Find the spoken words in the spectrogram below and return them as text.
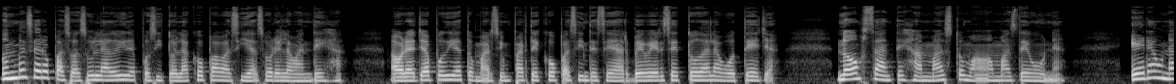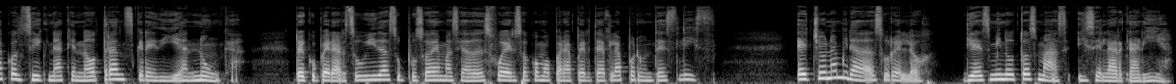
Un mesero pasó a su lado y depositó la copa vacía sobre la bandeja. Ahora ya podía tomarse un par de copas sin desear beberse toda la botella. No obstante, jamás tomaba más de una. Era una consigna que no transgredía nunca. Recuperar su vida supuso demasiado esfuerzo como para perderla por un desliz. Echó una mirada a su reloj. Diez minutos más y se largaría.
